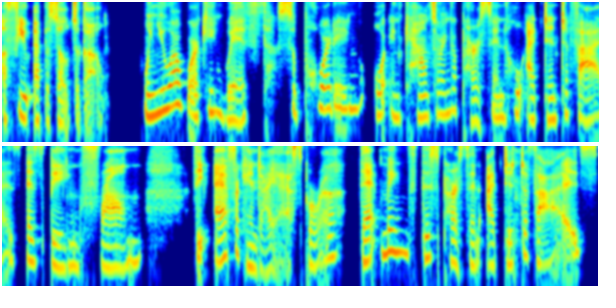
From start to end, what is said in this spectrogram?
a few episodes ago. When you are working with, supporting, or encountering a person who identifies as being from the African diaspora, that means this person identifies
